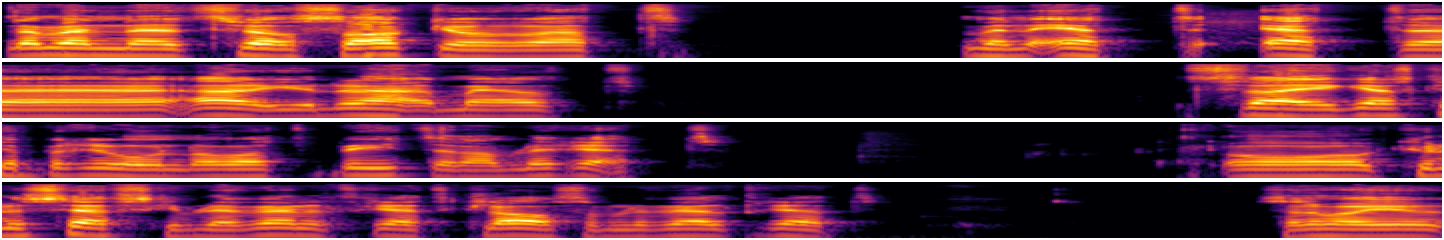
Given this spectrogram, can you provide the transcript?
Nej men eh, två saker att Men ett, ett eh, är ju det här med att Sverige är ganska beroende av att bytena blir rätt. Och Kulusevski blev väldigt rätt, Klasen blev väldigt rätt. Så det var ju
